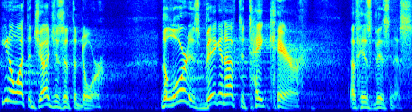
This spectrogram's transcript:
You know what? The judge is at the door. The Lord is big enough to take care of his business.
